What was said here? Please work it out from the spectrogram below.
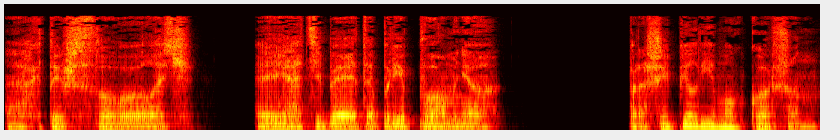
Ах ты ж сволочь, я тебя это припомню. Прошипел ему Коршун.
